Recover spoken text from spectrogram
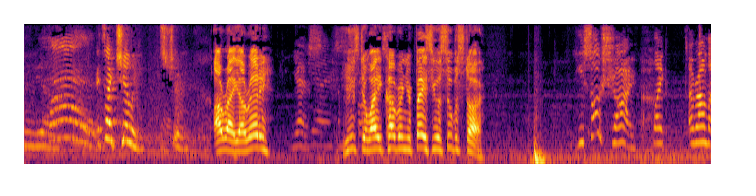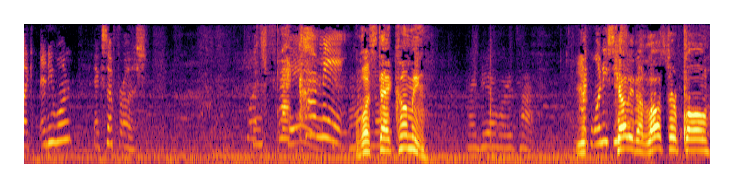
Oh, it's like chilly. It's chilly. All right, y'all ready? Yes. Houston, why you covering your face? You a superstar. He's so shy, like around like anyone except for us. What's that coming? What's that coming? idea where it's at. You- Like when he sees Kelly someone- done lost her phone.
